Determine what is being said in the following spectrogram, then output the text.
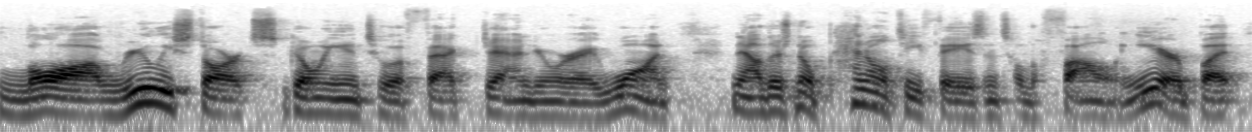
law really starts going into effect January 1. Now, there's no penalty phase until the following year, but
